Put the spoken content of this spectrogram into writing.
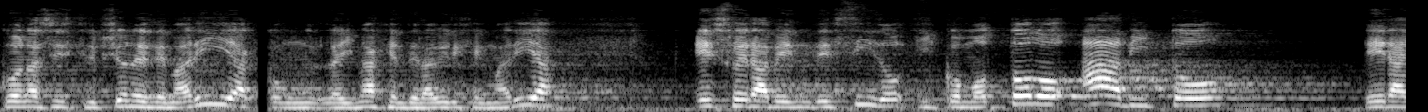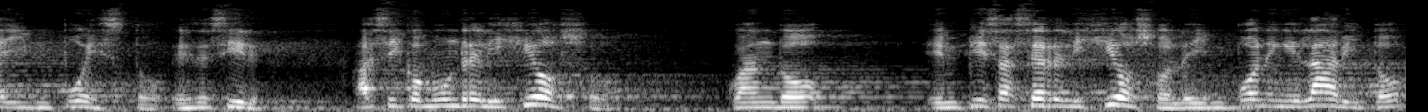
con las inscripciones de María, con la imagen de la Virgen María. Eso era bendecido y como todo hábito era impuesto, es decir, así como un religioso, cuando empieza a ser religioso, le imponen el hábito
